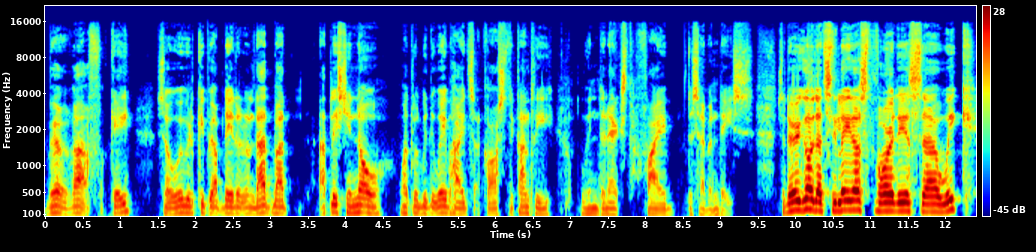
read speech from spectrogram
very rough, okay? So we will keep you updated on that, but at least you know what will be the wave heights across the country within the next 5 to 7 days. So there you go, that's the latest for this uh, week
